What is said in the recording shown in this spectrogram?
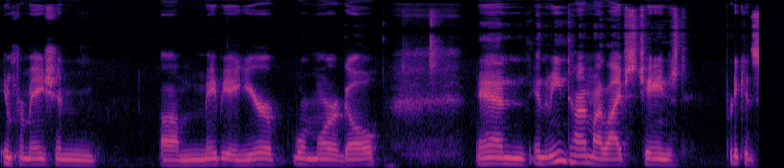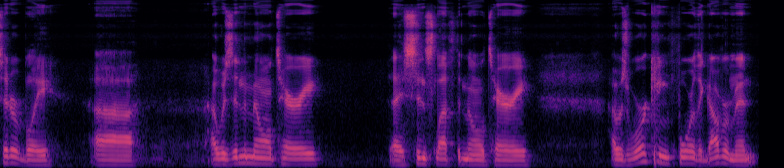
information um, maybe a year or more ago, and in the meantime, my life's changed pretty considerably. Uh, I was in the military. I since left the military. I was working for the government.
